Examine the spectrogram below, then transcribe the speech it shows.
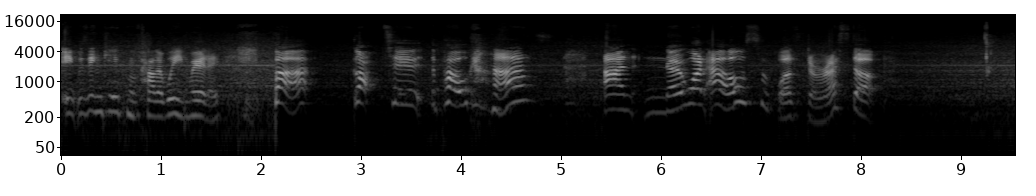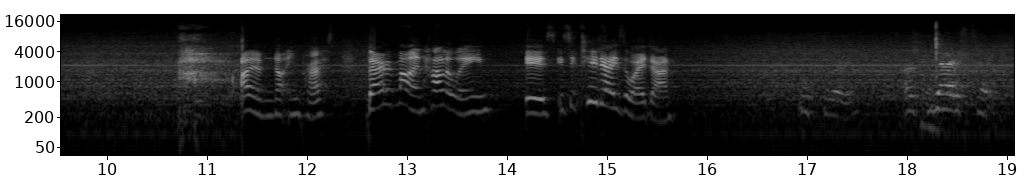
it was in keeping with Halloween really. But got to the pole class and no one else was dressed up. I am not impressed. Bear in mind, Halloween is, is it two days away, Dan? Three. Uh, yeah, it's two.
